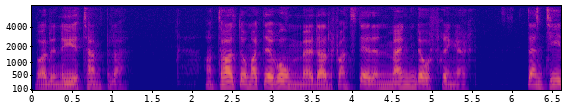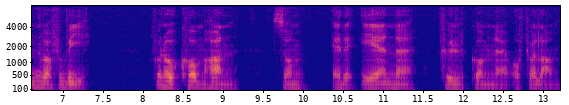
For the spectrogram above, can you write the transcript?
var det nye tempelet. Han talte om at det rommet der det fant sted en mengde ofringer, den tiden var forbi, for nå kom han som er det ene fullkomne offerlam.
